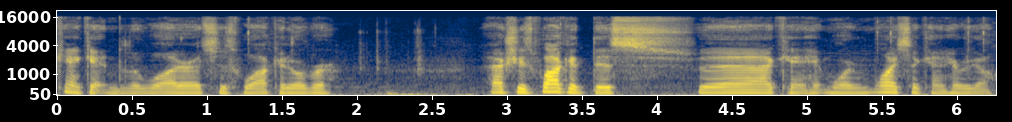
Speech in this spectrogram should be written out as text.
Can't get into the water. Let's just walk it over. Actually, let's walk it this. Uh, I can't hit more than once. I can. Here we go.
